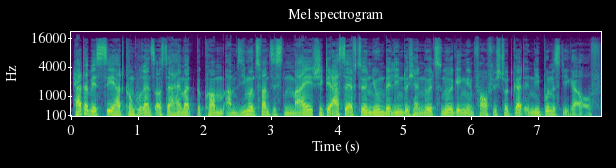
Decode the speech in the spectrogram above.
Hertha BSC hat Konkurrenz aus der Heimat bekommen. Am 27. Mai stieg der erste FC Union Berlin durch ein 0 zu 0 gegen den VfB Stuttgart in die Bundesliga auf.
